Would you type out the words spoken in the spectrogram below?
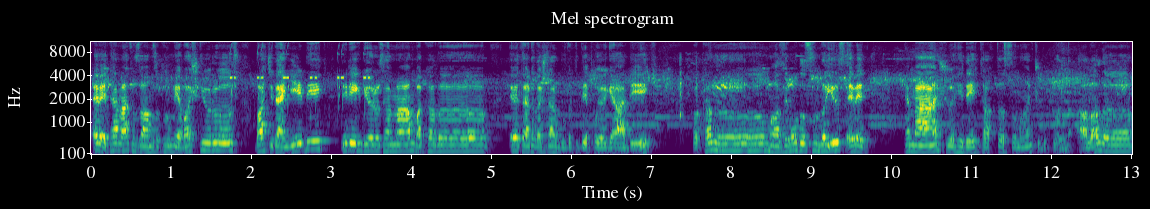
Evet hemen tuzağımızı kurmaya başlıyoruz. Bahçeden girdik. Nereye gidiyoruz hemen bakalım. Evet arkadaşlar buradaki depoya geldik. Bakalım malzeme odasındayız. Evet hemen şu hedef tahtasının çubuklarını alalım.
